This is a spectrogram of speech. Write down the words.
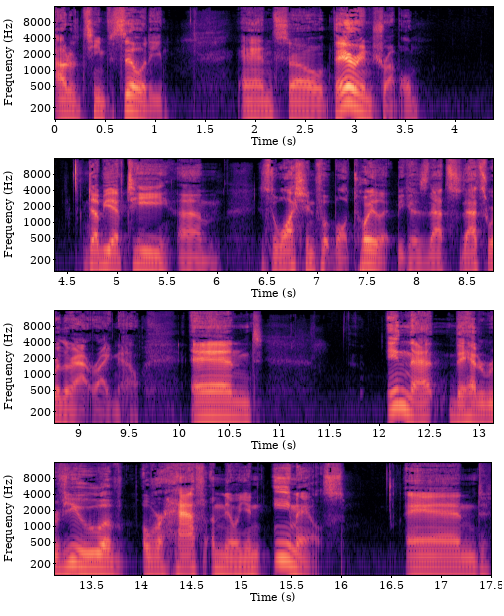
out of the team facility, and so they're in trouble. WFT um, is the Washington football toilet because that's that's where they're at right now, and in that they had a review of over half a million emails, and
